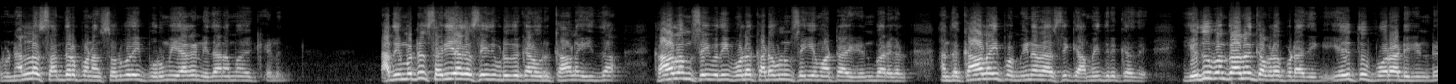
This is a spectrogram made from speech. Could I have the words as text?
ஒரு நல்ல சந்தர்ப்பம் நான் சொல்வதை பொறுமையாக நிதானமாக கேளுங்கள். அதை மட்டும் சரியாக செய்து விடுவதற்கான ஒரு காலம் இதுதான். காலம் செய்வதை போல கடவுளும் செய்ய மாட்டார்கள் என்பார்கள். அந்த காலம் இப்போ மீனராசிக்கு அமைந்திருக்கிறது. எது வந்தாலும் கவலைப்படாதீங்க. எதிர்த்து போராடுகின்ற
